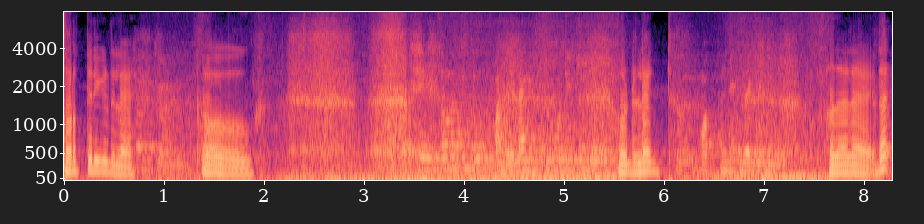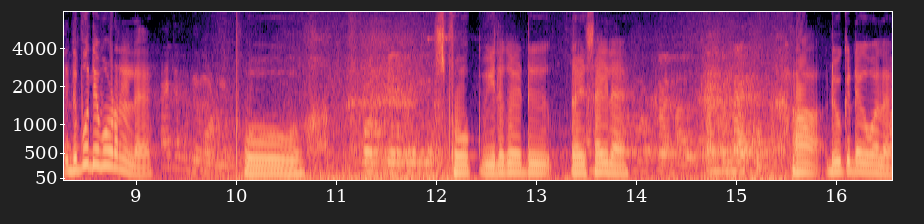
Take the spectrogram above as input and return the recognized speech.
പുറത്തിരിക്കണല്ലേ? ഓ. ലെങ്ത് അതല്ലേ ഇത് ഇത് പുതിയ മോഡലല്ലേ ഓ. സ്പോക്ക് വീലൊക്കെ ആയിട്ട് നൈസായില്ലേ ആ ഡ്യൂക്കിന്റെ ഒക്കെ പോലെ.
